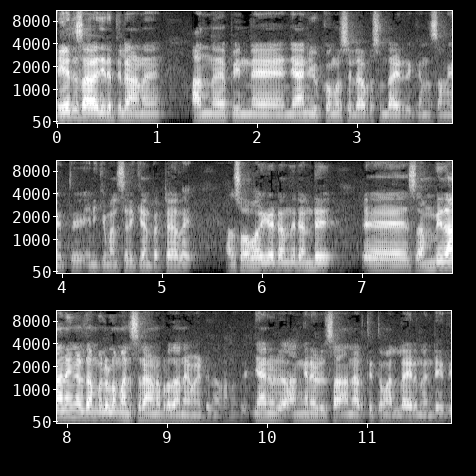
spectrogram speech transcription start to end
ഏത് സാഹചര്യത്തിലാണ് അന്ന് പിന്നെ ഞാൻ യു കോൺഗ്രസ് ജില്ലാ പ്രസിഡന്റ് ആയിരിക്കുന്ന സമയത്ത് എനിക്ക് മത്സരിക്കാൻ പറ്റാതെ അത് സ്വാഭാവികമായിട്ട് അന്ന് രണ്ട് സംവിധാനങ്ങൾ തമ്മിലുള്ള മത്സരമാണ് പ്രധാനമായിട്ട് നടന്നത്. ഞാനൊരു അങ്ങനെ ഒരു സ്ഥാനാർത്ഥിത്വം അല്ലായിരുന്നു എന്റേത്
